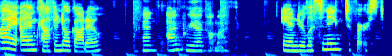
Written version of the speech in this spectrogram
Hi, I am Catherine Delgado. And I'm Priya Kamath. And you're listening to First.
